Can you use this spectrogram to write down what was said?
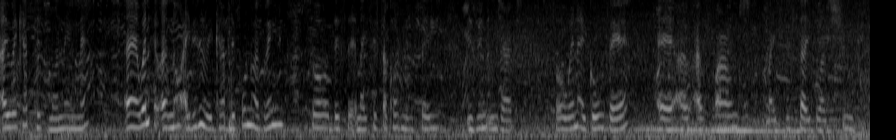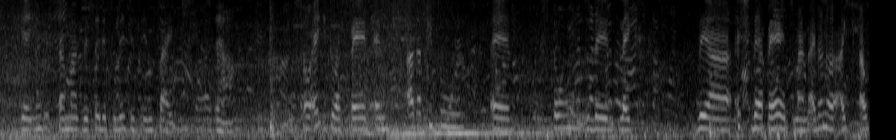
I wake up this morning. Ne? Uh, when I, uh, no, I didn't wake up. The phone was ringing, so this uh, my sister called me to say he's in injured. So when I go there, uh, I, I found my sister. It was shoots yeah, in the stomach. They say the bullet is inside. Yeah. So uh, it was bad, and other people uh, stone. They like they are they are bad, man. I don't know. I, how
